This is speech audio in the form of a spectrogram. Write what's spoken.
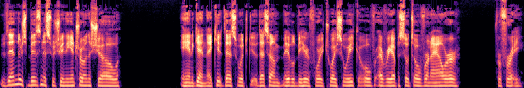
Then there's business between the intro and the show. And again, that, that's what that's how I'm able to be here for you twice a week. Over every episode's over an hour for free.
